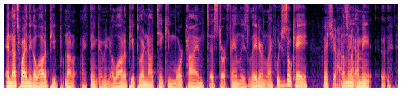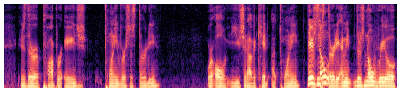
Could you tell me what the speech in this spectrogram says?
and that's why I think a lot of people, not I think, I mean, a lot of people are now taking more time to start families later in life, which is okay. which yeah, I think. fine. I mean, uh, is there a proper age, twenty versus thirty? where oh you should have a kid at 20 There's versus no- 30 i mean there's no real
